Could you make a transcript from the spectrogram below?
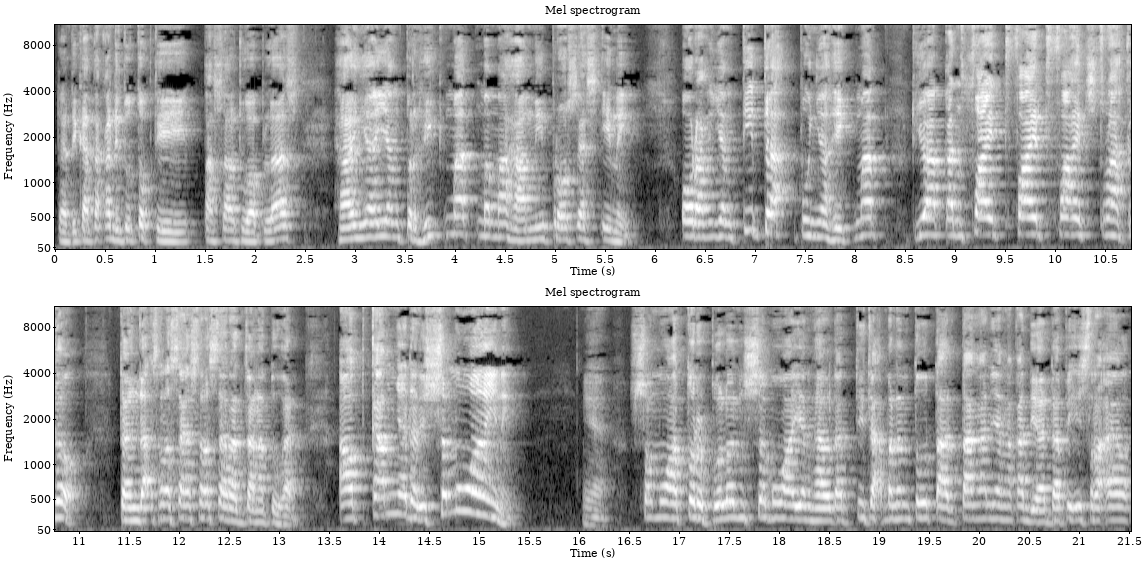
Dan dikatakan ditutup di pasal 12, hanya yang berhikmat memahami proses ini. Orang yang tidak punya hikmat, dia akan fight, fight, fight, struggle. Dan tidak selesai-selesai rencana Tuhan outcome-nya dari semua ini. Ya, semua turbulence, semua yang hal tidak menentu, tantangan yang akan dihadapi Israel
